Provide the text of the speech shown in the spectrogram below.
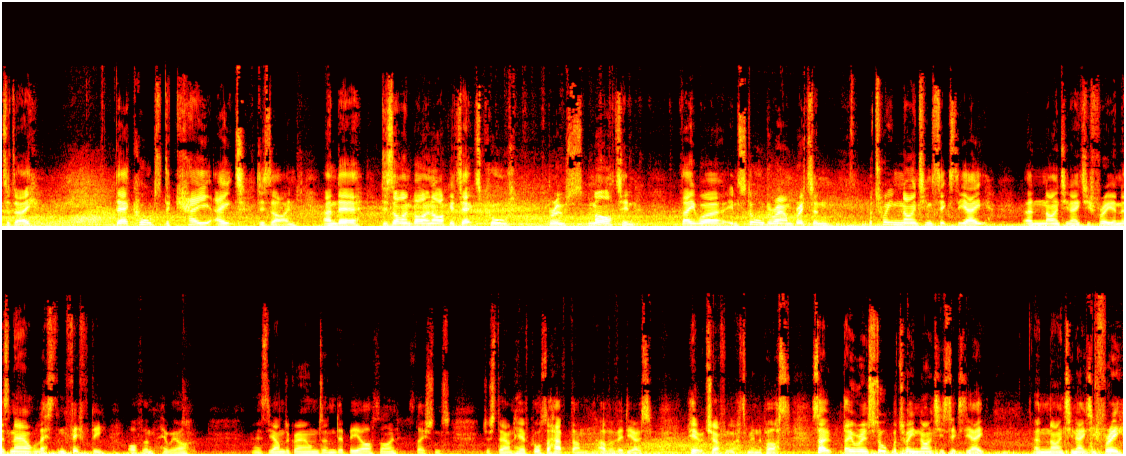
today. They're called the K8 design and they're designed by an architect called Bruce Martin. They were installed around Britain between 1968 and 1983 and there's now less than 50 of them. Here we are. There's the underground and the BR sign stations just down here. Of course I have done other videos here at Chalfont Latimer in the past. So they were installed between 1968 and 1983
